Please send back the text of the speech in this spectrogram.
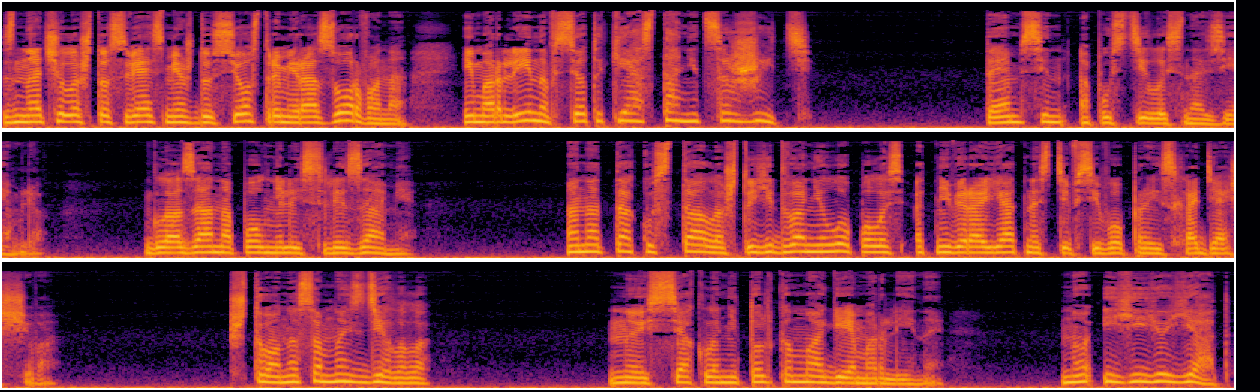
значило, что связь между сестрами разорвана, и Марлина все-таки останется жить. Темсин опустилась на землю. Глаза наполнились слезами. Она так устала, что едва не лопалась от невероятности всего происходящего. Что она со мной сделала? Но иссякла не только магия Марлины, но и ее яд.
